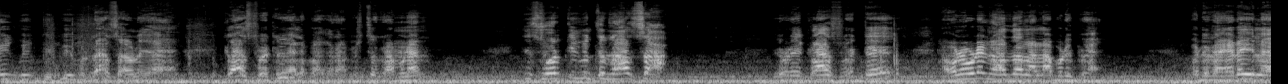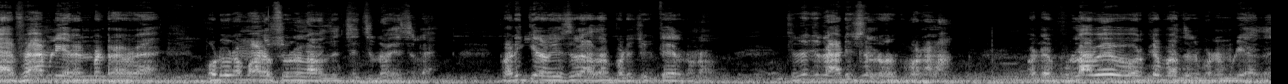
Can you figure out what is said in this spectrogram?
big big big people நாசாவுடைய கிளாஸ்மேட் வேலை பார்க்குறான் mister Ramanan. Is working with NASA. என்னுடைய கிளாஸ்மேட்டு அவனை விட நான் தான் நல்லா படிப்பேன். பட் நான் இடையில ஃபேமிலியை ரன் பண்ணுற ஒரு கொடூரமான சூழ்நிலை வந்துச்சு சின்ன வயசில். படிக்கிற வயசில் அதான் படிச்சுக்கிட்டே இருக்கணும். சின்ன சின்ன அடிஷனல் ஒர்க் பண்ணலாம். பட் ஃபுல்லாகவே ஒர்க்கை பார்த்துட்டு பண்ண முடியாது.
